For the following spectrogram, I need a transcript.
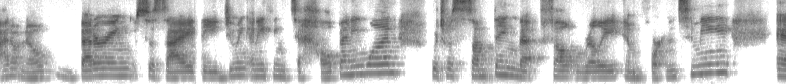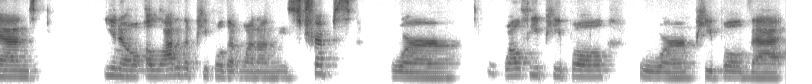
I don't know, bettering society, doing anything to help anyone, which was something that felt really important to me. And, you know, a lot of the people that went on these trips were wealthy people or people that,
